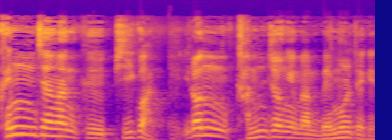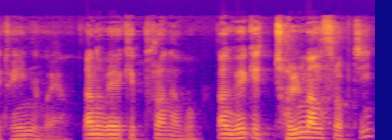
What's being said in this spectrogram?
굉장한 그 비관, 이런 감정에만 매몰되게 돼 있는 거예요. 나는 왜 이렇게 불안하고, 나는 왜 이렇게 절망스럽지?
